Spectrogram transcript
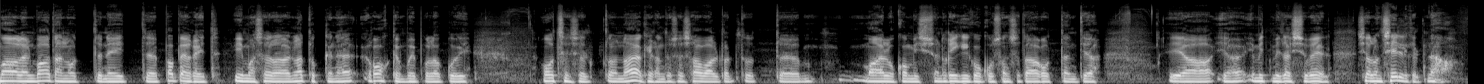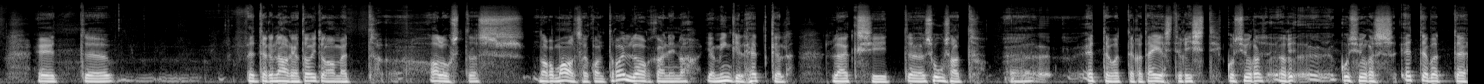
ma olen vaadanud neid pabereid viimasel ajal natukene rohkem võib-olla kui otseselt on ajakirjanduses avaldatud, maaelukomisjon Riigikogus on seda arutanud ja ja, ja, ja mitmeid asju veel. seal on selgelt näha, et äh, Veterinaar- ja Toiduamet alustas normaalse kontrollorganina ja mingil hetkel läksid äh, suusad äh, ettevõttega täiesti risti, kusjuures, kusjuures ettevõte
